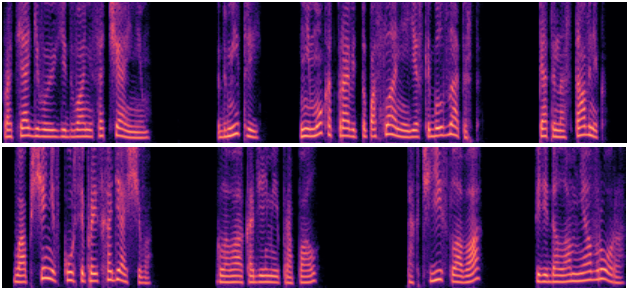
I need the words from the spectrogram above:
Протягиваю едва не с отчаянием. Дмитрий не мог отправить то послание, если был заперт. Пятый наставник вообще не в курсе происходящего. Глава Академии пропал. Так чьи слова передала мне Аврора?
